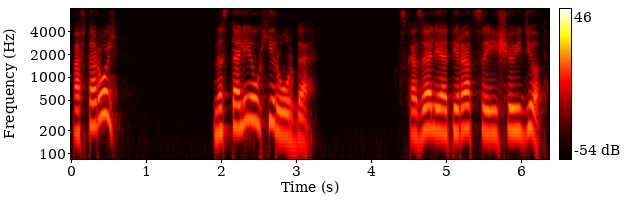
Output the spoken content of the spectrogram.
А второй на столе у хирурга. Сказали, операция еще идет.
